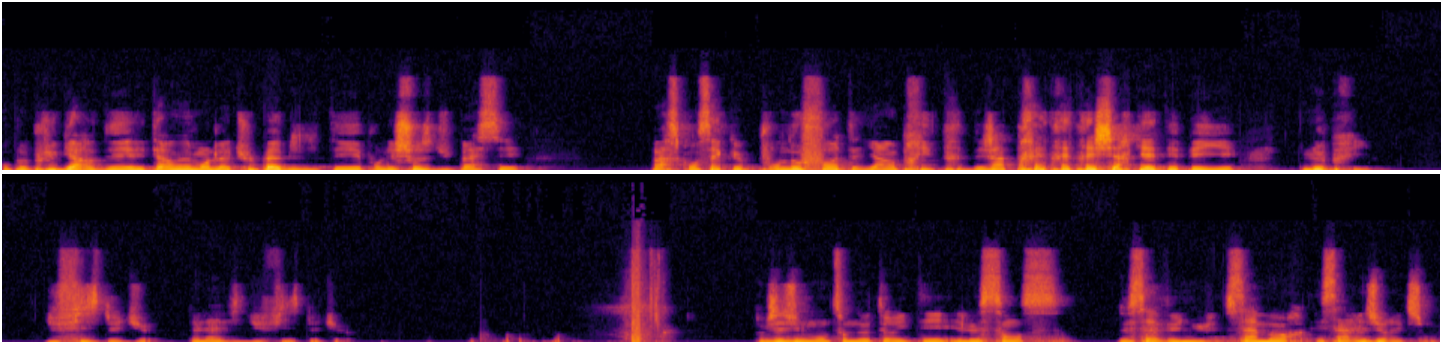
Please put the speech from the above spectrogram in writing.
On peut plus garder éternellement de la culpabilité pour les choses du passé, parce qu'on sait que pour nos fautes, il y a un prix déjà très très très cher qui a été payé, le prix du Fils de Dieu, de la vie du Fils de Dieu. Donc Jésus nous montre son autorité et le sens de sa venue, sa mort et sa résurrection.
